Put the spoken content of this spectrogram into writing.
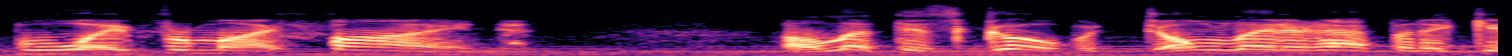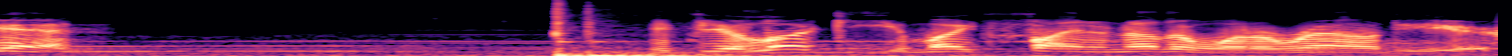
Step away from my find. I'll let this go, but don't let it happen again. If you're lucky, you might find another one around here.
